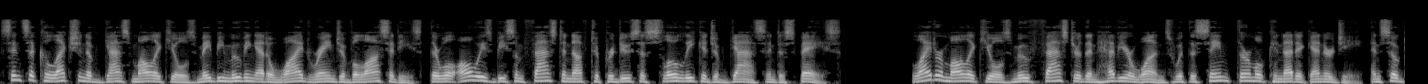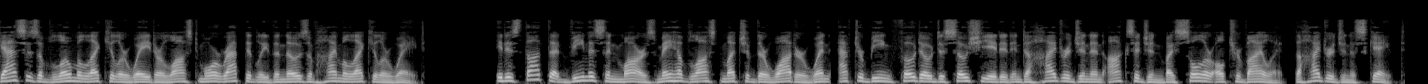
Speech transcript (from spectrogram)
Since a collection of gas molecules may be moving at a wide range of velocities, there will always be some fast enough to produce a slow leakage of gas into space. Lighter molecules move faster than heavier ones with the same thermal kinetic energy, and so gases of low molecular weight are lost more rapidly than those of high molecular weight. It is thought that Venus and Mars may have lost much of their water when, after being photo-dissociated into hydrogen and oxygen by solar ultraviolet, the hydrogen escaped.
